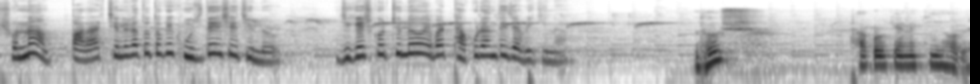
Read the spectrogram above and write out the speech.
শোন না পাড়ার ছেলেরা তো তোকে খুঁজতে এসেছিল। জিজ্ঞেস করছিল এবার ঠাকুর আনতে যাবে কি না ধুস ঠাকুরকে এনে কি হবে?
